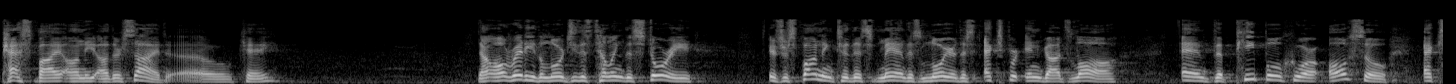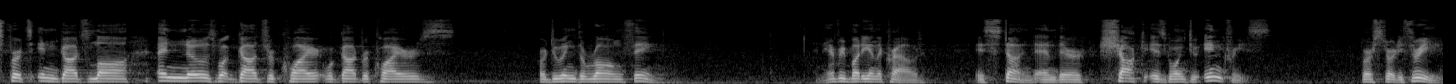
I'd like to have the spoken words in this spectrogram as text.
pass by on the other side. Okay. Now already the Lord Jesus telling this story is responding to this man, this lawyer, this expert in God's law, and the people who are also experts in God's law and knows what God's require, what God requires are doing the wrong thing. And everybody in the crowd is stunned and their shock is going to increase. Verse 33.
